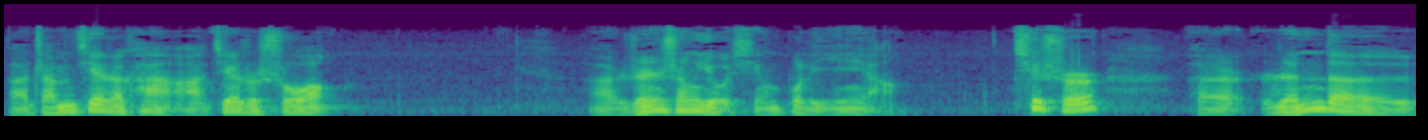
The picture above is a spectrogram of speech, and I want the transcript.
啊，咱们接着看啊，接着说啊，人生有形不离阴阳。其实，呃，人的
